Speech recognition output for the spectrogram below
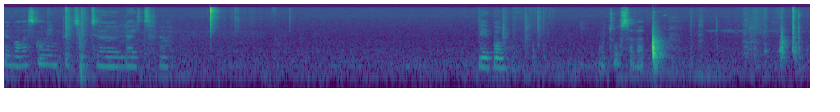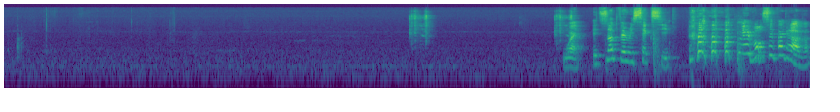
Fais voir, est-ce qu'on a une petite euh, light là? Mais bon, autour ça va pas. Ouais, it's not very sexy. Mais bon, c'est pas grave.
